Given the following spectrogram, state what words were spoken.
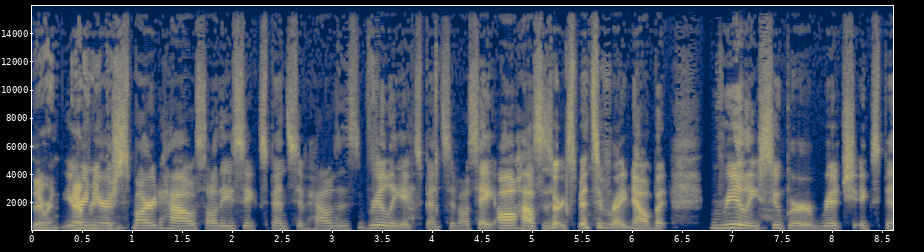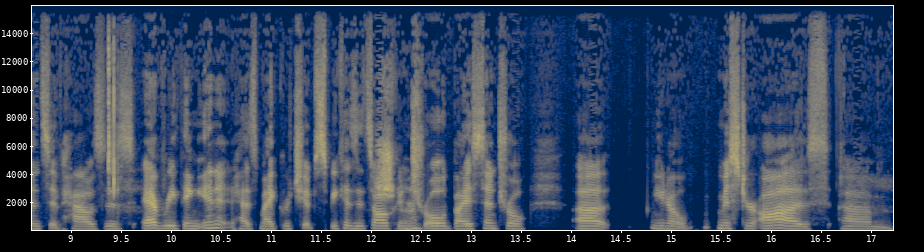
They're in You're everything. in your smart house. All these expensive houses, really expensive. I'll say all houses are expensive right now, but really super rich, expensive houses. Everything in it has microchips because it's all Sure. controlled by a central, uh, you know, Mr. Oz. Um,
